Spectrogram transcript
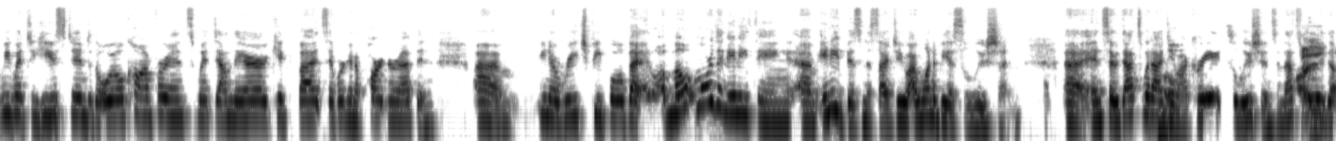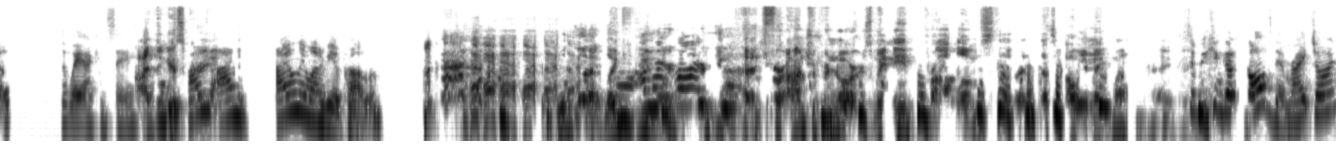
we went to Houston to the oil conference, went down there, kicked butt, said we're going to partner up and um, you know reach people but uh, more, more than anything um, any business i do i want to be a solution uh, and so that's what i do i create solutions and that's really I, the, the way i can say i think it's great I, I, I only want to be a problem well, good. Like you are good for entrepreneurs. We need problems. So that's how we make money, right? So we can go solve them, right, Jon?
